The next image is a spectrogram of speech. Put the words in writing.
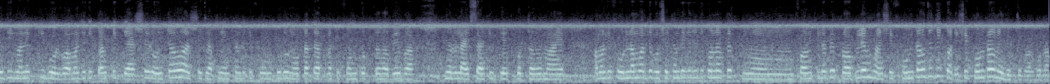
যদি মানে কি বলব, আমার যদি কালকে গ্যাসের ওইটাও আসে যে আপনি এখান থেকে ফোন করুন, ওটাতে আপনাকে ফোন করতে হবে বা ধরো লাইফ সার্টিফিকেট করতে হবে মায়ের। আমার যে ফোন নাম্বার দেবো। সেখান থেকে যদি কোনো একটা ফর্ম ফিল আপে প্রবলেম হয়, সেই ফোনটাও যদি করে, সেই ফোনটাও আমি ধরতে পারব না।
